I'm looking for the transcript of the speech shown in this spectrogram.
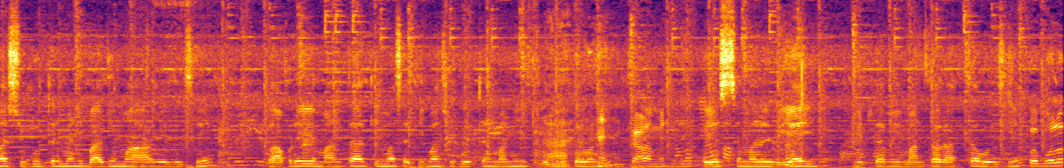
માં સુગોત્તરમાની બાજુમાં આવેલું છે. તો આપણે માનતા હતી માં સદીમાં સુગોત્તરમાની પૂજન કરવાની. ભેસ અમારે રિયાઈ એટલે અમે માનતા રાખતા હોય છે. બોલો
